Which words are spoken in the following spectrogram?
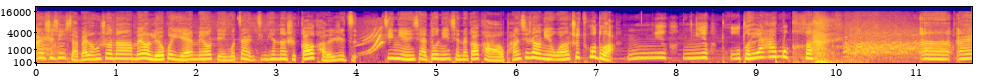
二师兄小白龙说呢，没有留过言，没有点过赞。今天呢是高考的日子，纪念一下多年前的高考。螃蟹少女，我要吃兔兔。你你兔兔那么可爱。嗯，i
